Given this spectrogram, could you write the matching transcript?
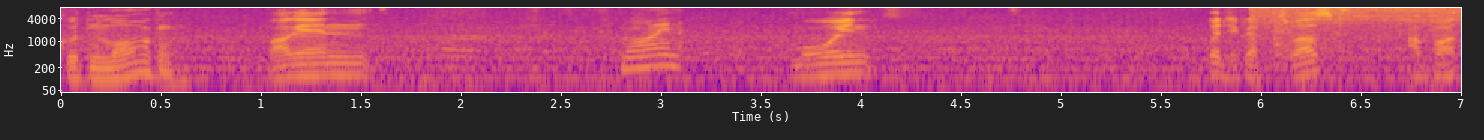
Guten Morgen. Morgen. Moin. Moin. Gut, ich glaube, das war's. Abfahrt.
